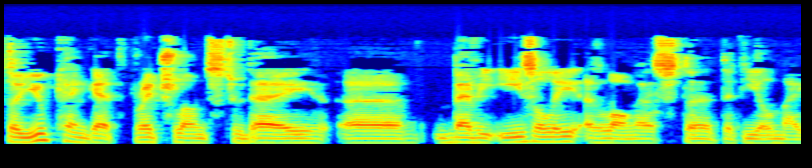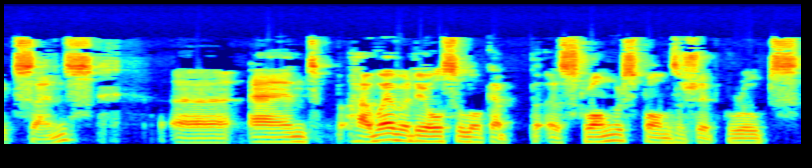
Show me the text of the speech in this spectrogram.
So you can get bridge loans today uh, very easily as long as the, the deal makes sense. Uh, and however, they also look at uh, stronger sponsorship groups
